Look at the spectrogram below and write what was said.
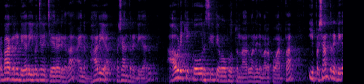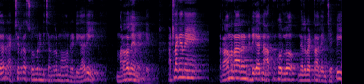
ప్రభాకర్ రెడ్డి గారు ఈ మధ్యన చేరాడు కదా ఆయన భార్య ప్రశాంత్ రెడ్డి గారు. ఆవిడకి కోవూరు సీట్ ఇవ్వబోతున్నారు అనేది మరొక వార్త. ఈ ప్రశాంత్ రెడ్డి గారు యాక్చువల్గా సోమిరెడ్డి చంద్రమోహన్ రెడ్డి గారి మరదలేనండి. అట్లాగనే రామనారాయణ రెడ్డి గారిని ఆత్మకూరులో నిలబెట్టాలి అని చెప్పి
